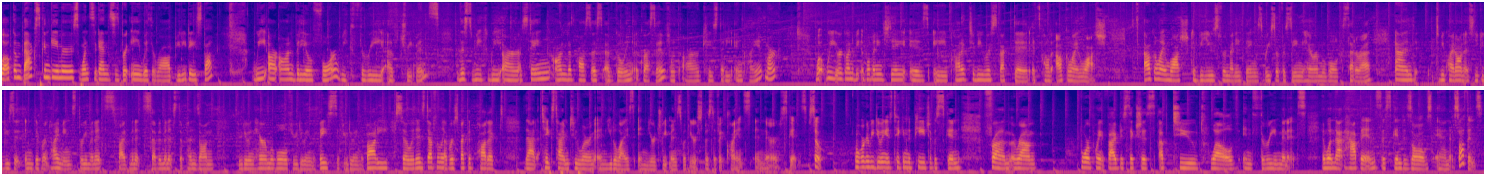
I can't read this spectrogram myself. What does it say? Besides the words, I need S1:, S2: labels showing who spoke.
S1: Welcome back, Skin Gamers. Once again, this is Brittany with Raw Beauty Day Spa. We are on video four, week three of treatments. This week, we are staying on the process of going aggressive with our case study and client Mark. What we are going to be implementing today is a product to be respected. It's called Alkaline Wash. Alkaline wash could be used for many things resurfacing, hair removal, etc. And to be quite honest, you could use it in different timings three minutes, five minutes, seven minutes, depends on you're doing hair removal, if you're doing the face, if you're doing the body. So it is definitely a respected product that takes time to learn and utilize in your treatments with your specific clients and their skins. So what we're going to be doing is taking the pH of a skin from around 4.5 to 6 up to 12 in three minutes. And when that happens, the skin dissolves and softens.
